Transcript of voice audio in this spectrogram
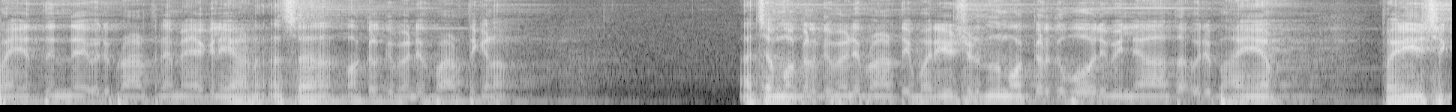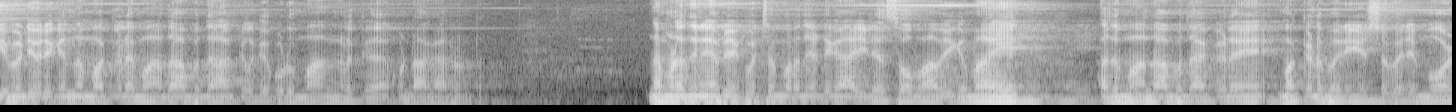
ഭയത്തിന്റെ ഒരു പ്രാർത്ഥന മേഖലയാണ്. അച്ഛാ മക്കൾക്ക് വേണ്ടി പ്രാർത്ഥിക്കണം. അച്ഛൻ മക്കൾക്ക് വേണ്ടി പ്രാർത്ഥിക്കും. പരീക്ഷ എഴുതുന്ന മക്കൾക്ക് പോലും ഇല്ലാത്ത ഒരു ഭയം പരീക്ഷയ്ക്ക് വേണ്ടി ഒരുക്കുന്ന മക്കളെ മാതാപിതാക്കൾക്ക് കുടുംബാംഗങ്ങൾക്ക് ഉണ്ടാകാറുണ്ട്. നമ്മളതിനെ അവരെ കുറ്റം പറഞ്ഞിട്ട് കാര്യമില്ല. സ്വാഭാവികമായി അത് മാതാപിതാക്കളെ മക്കളുടെ പരീക്ഷ വരുമ്പോൾ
